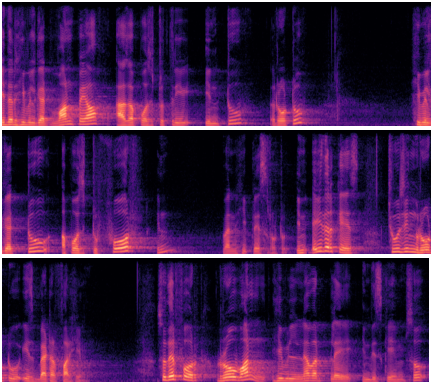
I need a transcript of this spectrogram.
either he will get 1 payoff as opposed to 3 in 2 row 2 he will get 2 opposed to 4 in when he plays row 2. In either case choosing row 2 is better for him. So therefore row 1 he will never play in this game. So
